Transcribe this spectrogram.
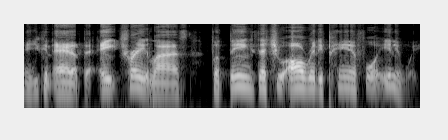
and you can add up to eight trade lines for things that you're already paying for anyway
